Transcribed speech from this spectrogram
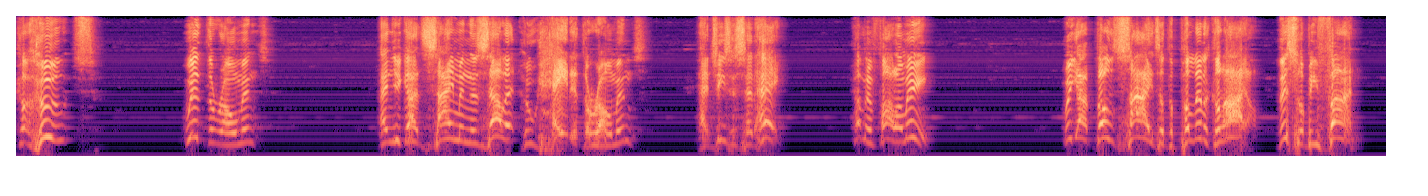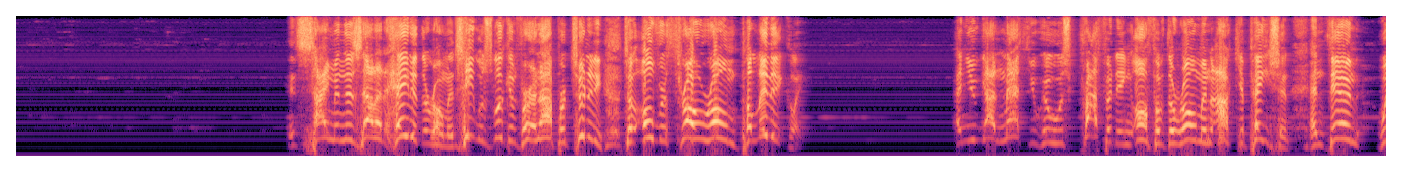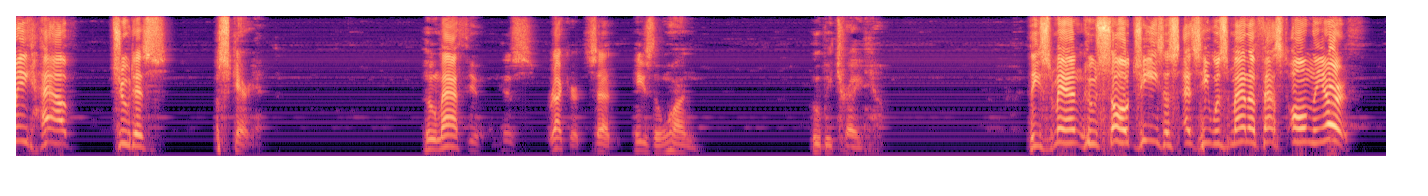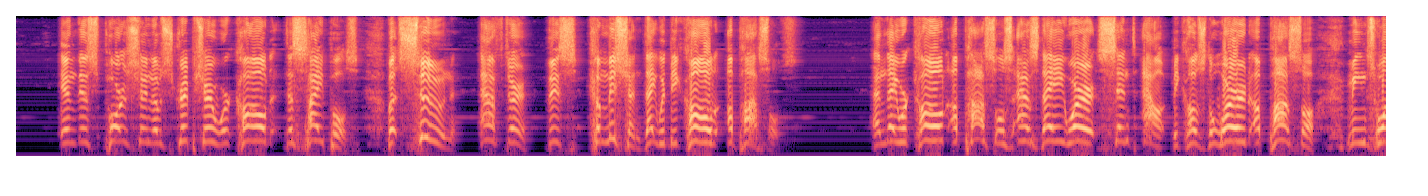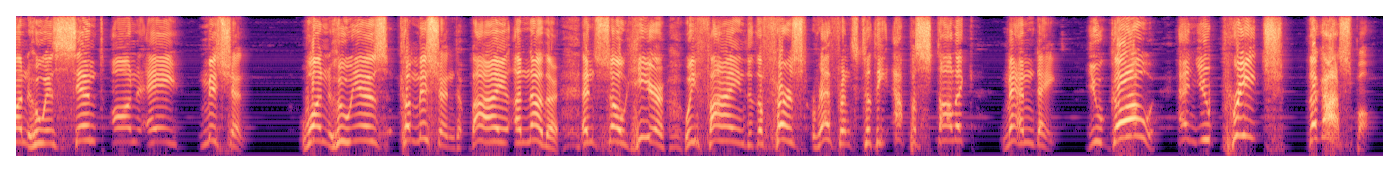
cahoots with the Romans, and you got Simon the zealot, who hated the Romans. And Jesus said, Hey, come and follow me. We got both sides of the political aisle. This will be fun. And Simon the Zealot hated the Romans. He was looking for an opportunity to overthrow Rome politically. And you've got Matthew who was profiting off of the Roman occupation. And then we have Judas Iscariot, who Matthew, his record said he's the one who betrayed him. These men who saw Jesus as he was manifest on the earth in this portion of scripture were called disciples. But soon after this commission, they would be called apostles. And they were called apostles as they were sent out because the word apostle means one who is sent on a mission. One who is commissioned by another. And so here we find the first reference to the apostolic mandate. You go and you preach the gospel.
